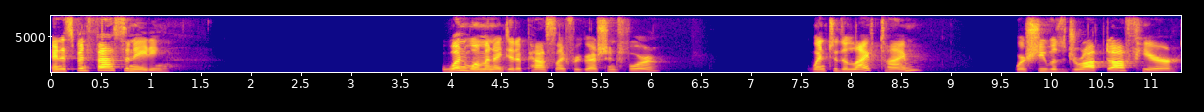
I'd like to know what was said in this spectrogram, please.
And it's been fascinating. One woman I did a past life regression for went to the lifetime where she was dropped off here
